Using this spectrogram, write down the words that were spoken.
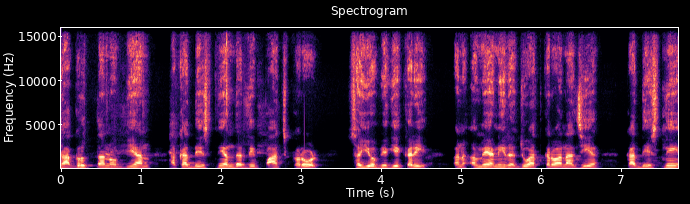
જાગૃતતાનો અભિયાન આખા દેશની અંદરથી પાંચ કરોડ સહીઓ ભેગી કરી અને અમે એની રજૂઆત કરવાના છીએ કે આ દેશની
